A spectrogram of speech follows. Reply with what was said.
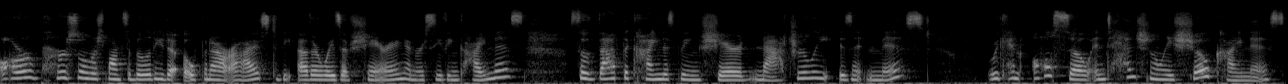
our personal responsibility to open our eyes to the other ways of sharing and receiving kindness, so that the kindness being shared naturally isn't missed, we can also intentionally show kindness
